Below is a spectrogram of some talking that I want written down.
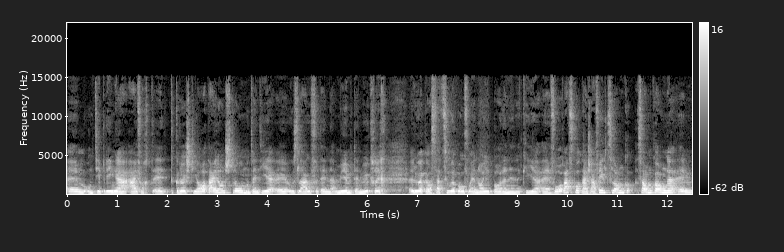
ähm, und die bringen einfach äh, den grössten Anteil an Strom und wenn die äh, auslaufen, dann müssen wir dann wirklich schauen, dass der Zubau von erneuerbaren Energien äh, vorwärts geht. Da ist auch viel zu langsam gegangen. Ähm,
